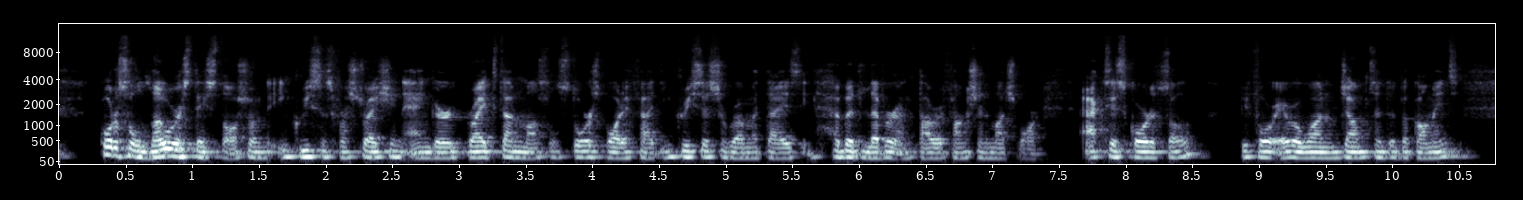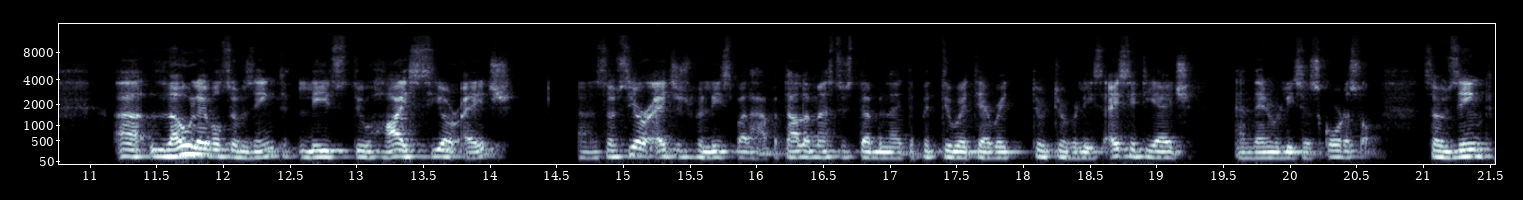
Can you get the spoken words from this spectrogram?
cortisol lowers testosterone, increases frustration, anger, breaks down muscle, stores body fat, increases aromatase, inhibit liver and thyroid function, much more. Access cortisol before everyone jumps into the comments. Uh, low levels of zinc leads to high CRH. Uh, so CRH is released by the hypothalamus to stimulate the pituitary to, to release ACTH and then releases cortisol. So zinc,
